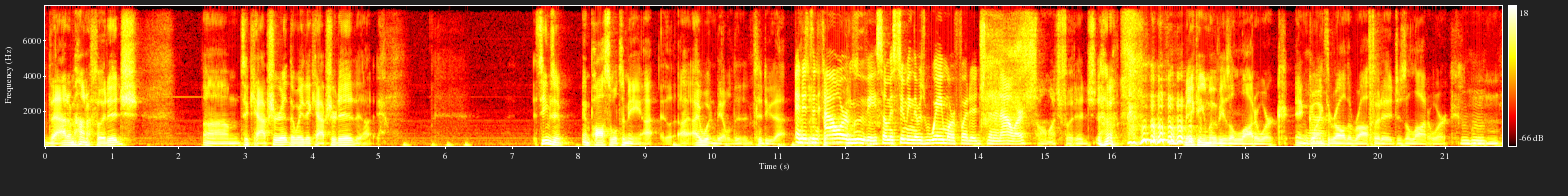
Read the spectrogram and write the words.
that amount of footage, um, to capture it the way they captured it, it seems impossible to me. I, I wouldn't be able to, to do that. And it's an hour movie, so I'm assuming there was way more footage than an hour. So much footage. Making a movie is a lot of work, and yeah. going through all the raw footage is a lot of work. Mm-hmm. Mm-hmm.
